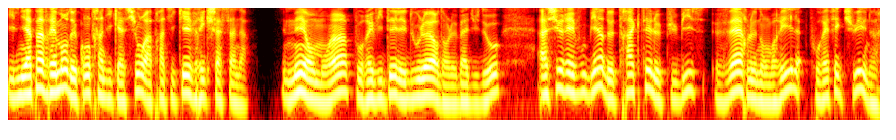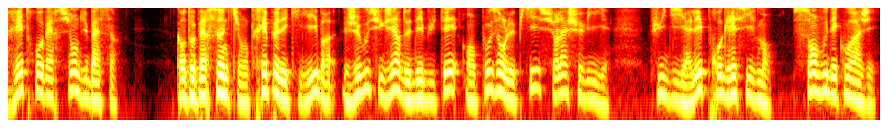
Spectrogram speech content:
Il n'y a pas vraiment de contre-indication à pratiquer Vrikshasana. Néanmoins, pour éviter les douleurs dans le bas du dos, assurez-vous bien de tracter le pubis vers le nombril pour effectuer une rétroversion du bassin. Quant aux personnes qui ont très peu d'équilibre, je vous suggère de débuter en posant le pied sur la cheville, puis d'y aller progressivement, sans vous décourager.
